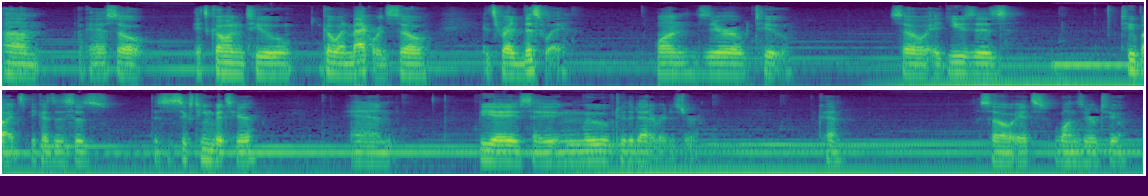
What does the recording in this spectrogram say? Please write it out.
Um, okay, so it's going to go in backwards. So it's read this way: one zero two. So it uses two bytes because this is this is 16 bits here, and BA is saying move to the data register. Okay. So it's 102.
